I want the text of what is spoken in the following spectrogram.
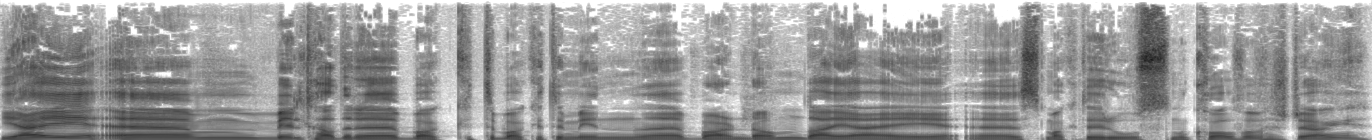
Jeg eh, vil ta dere bak, tilbake til min eh, barndom, da jeg eh, smakte rosenkål for første gang.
